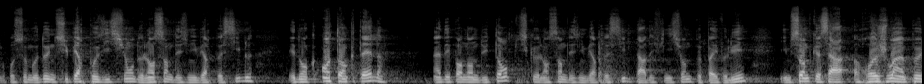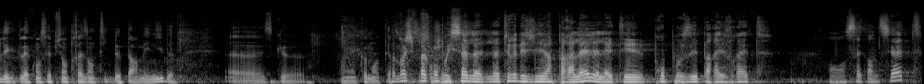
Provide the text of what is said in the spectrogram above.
grosso modo une superposition de l'ensemble des univers possibles, et donc en tant que tel, indépendante du temps, puisque l'ensemble des univers possibles, par définition, ne peut pas évoluer. Il me semble que ça rejoint un peu la conception très antique de Parménide. Euh, est-ce que vous avez un commentaire Moi, je n'ai pas compris ça. La, théorie des univers parallèles, elle a été proposée par Everett en 57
